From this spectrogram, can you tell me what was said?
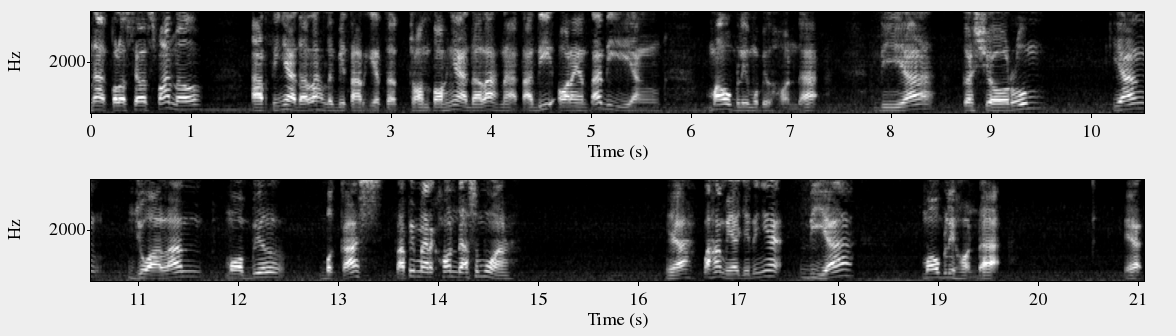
Nah kalau sales funnel artinya adalah lebih targeted. Contohnya adalah, nah tadi orang yang tadi yang mau beli mobil Honda, dia ke showroom yang jualan mobil bekas tapi merek Honda semua. Ya, paham ya? Jadinya dia mau beli Honda. Ya,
